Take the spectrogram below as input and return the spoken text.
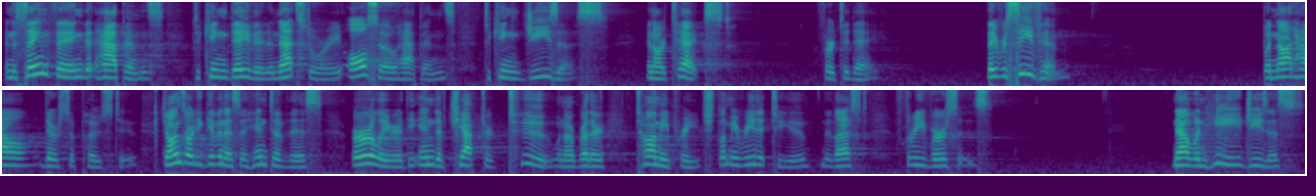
And the same thing that happens to King David in that story also happens to King Jesus in our text for today. They receive him, but not how they're supposed to. John's already given us a hint of this earlier at the end of chapter 2 when our brother Tommy preached. Let me read it to you, the last three verses. Now, when he, Jesus,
